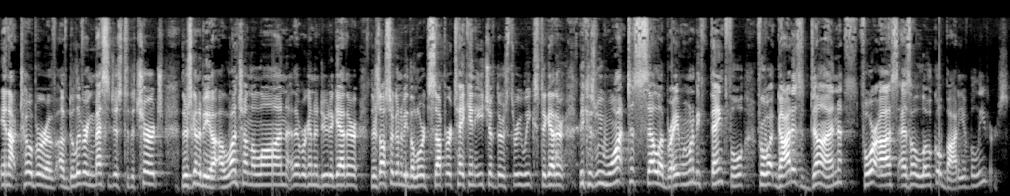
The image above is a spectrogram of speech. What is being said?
in October of, of delivering messages to the church. There's going to be a, a lunch on the lawn that we're going to do together. There's also going to be the Lord's Supper taken each of those three weeks together because we want to celebrate. We want to be thankful for what God has done for us as a local body of believers.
